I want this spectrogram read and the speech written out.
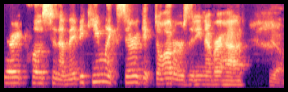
very close to them. They became like surrogate daughters that he never had. yeah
